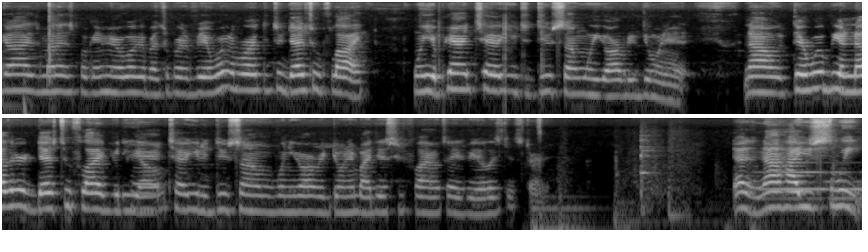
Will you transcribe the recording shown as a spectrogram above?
guys, my name is Pokemon here. Welcome back to another video. We're gonna work into Dare to Fly. When your parents tell you to do something when you're already doing it. Now there will be another Dare to Fly video. Parent tell you to do something when you're already doing it by Dare to Fly on today's video. Let's get started. That is not how you sleep.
